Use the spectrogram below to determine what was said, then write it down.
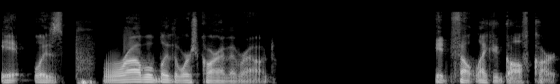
it was probably the worst car I've ever owned. It felt like a golf cart.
